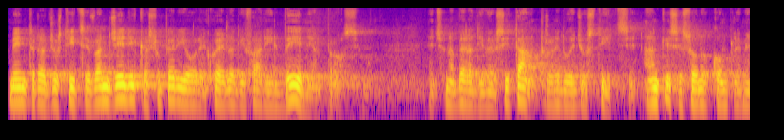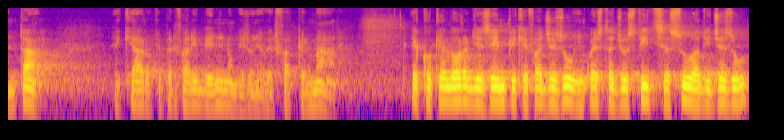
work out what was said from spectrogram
mentre la giustizia evangelica superiore è quella di fare il bene al prossimo. E c'è una bella diversità tra le due giustizie, anche se sono complementari. È chiaro che per fare il bene non bisogna aver fatto il male. Ecco che allora gli esempi che fa Gesù in questa giustizia sua di Gesù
